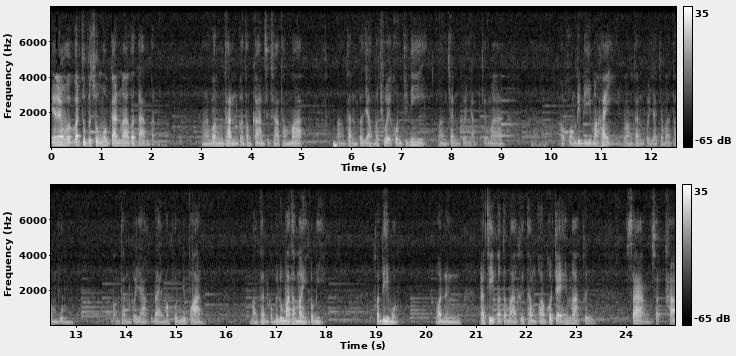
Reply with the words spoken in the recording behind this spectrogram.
เห็นไหมวัตถุประสงค์ของการมาก็ต่างกันนะบางท่านก็ต้องการศึกษาธรรมะ บางท่านก็อยากมาช่วยคนที่นี่ บางท่านก็อยากจะมาเอาของดีๆ มาให้ บางท่านก็อยากจะมาทำบุญ บางท่านก็อยากได้มรรคผลนิพพาน บางท่านก็ไม่รู้มาทำไมก็มี ก็ดีหมด วันหนึ่งหน้าที่ของอาตมาคือทำความเข้าใจให้มากขึ้น สร้างศรัทธา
